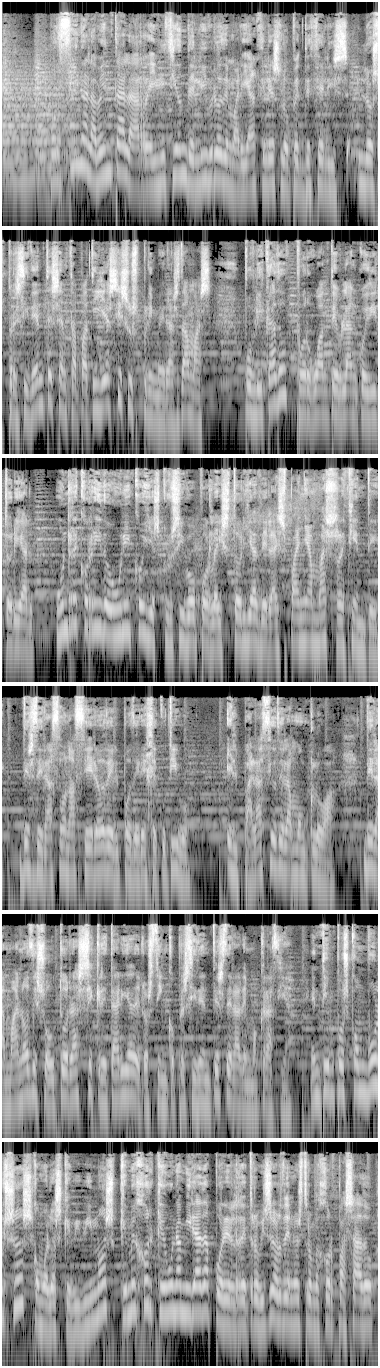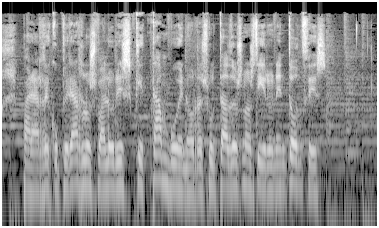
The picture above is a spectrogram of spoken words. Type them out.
Por fin a la venta la reedición del libro de María Ángeles López de Celis, Los presidentes en zapatillas y sus primeras damas, publicado por Guante Blanco Editorial. Un recorrido único y exclusivo por la historia de la España más reciente, desde la zona cero del Poder Ejecutivo el Palacio de la Moncloa, de la mano de su autora secretaria de los cinco presidentes de la democracia. En tiempos convulsos como los que vivimos, qué mejor que una mirada por el retrovisor de nuestro mejor pasado para recuperar los valores que tan buenos resultados nos dieron entonces.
